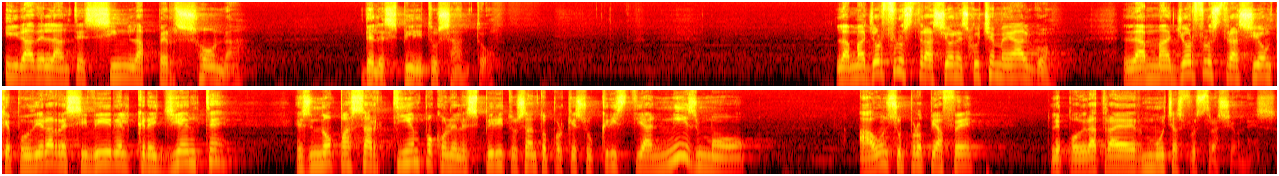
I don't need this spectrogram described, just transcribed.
ir adelante sin la persona del Espíritu Santo. La mayor frustración, escúcheme algo, la mayor frustración que pudiera recibir el creyente es no pasar tiempo con el Espíritu Santo porque su cristianismo, aún su propia fe, le podrá traer muchas frustraciones.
